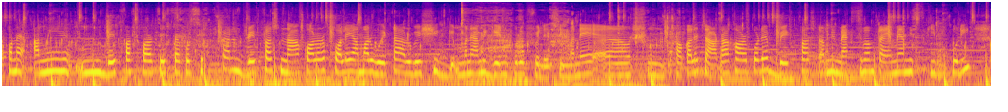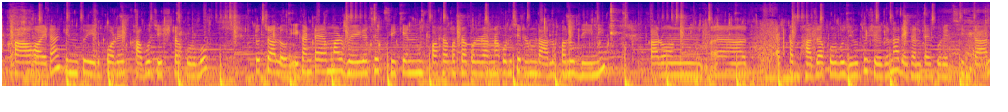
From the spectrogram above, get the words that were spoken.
এখন আমি ব্রেকফাস্ট করার চেষ্টা করছি। কারণ ব্রেকফাস্ট না করার ফলে আমার ওয়েটটা আরও বেশি মানে আমি গেন করে ফেলেছি। মানে সকালে চাটা খাওয়ার পরে ব্রেকফাস্ট আমি ম্যাক্সিমাম টাইমে আমি স্কিপ করি, খাওয়া হয় না। কিন্তু এরপরে খাব, চেষ্টা করব। তো চলো, এখানটায় আমার হয়ে গেছে চিকেন কষা কষা করে রান্না করেছি। এটার মধ্যে আলু ফালু দিইনি। কারণ একটা ভাজা করব যেহেতু সেই জন্য আর এখানটায় করেছি ডাল।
